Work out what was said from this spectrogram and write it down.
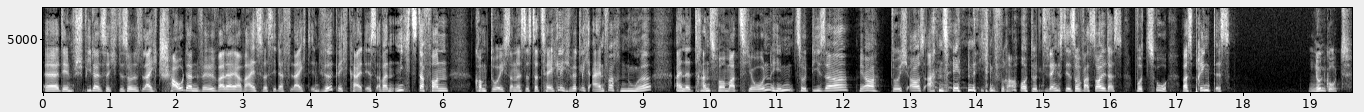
äh, den Spieler sich so leicht schaudern will, weil er ja weiß, was sie da vielleicht in Wirklichkeit ist, aber nichts davon kommt durch, sondern es ist tatsächlich wirklich einfach nur eine Transformation hin zu dieser, ja, durchaus ansehnlichen Frau. Und du denkst dir so, was soll das? Wozu? Was bringt es? Nun gut,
